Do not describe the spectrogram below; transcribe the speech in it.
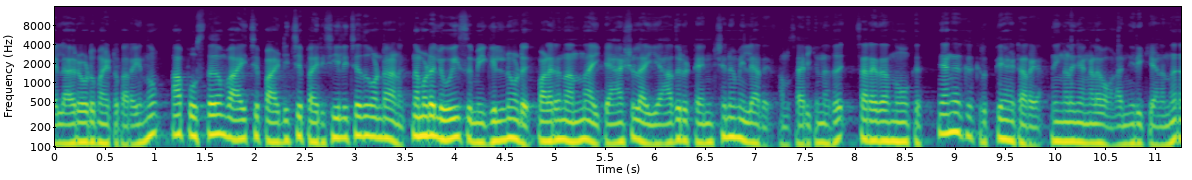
എല്ലാവരോടുമായിട്ട് പറയുന്നു. ആ പുസ്തകം വായിച്ച് പഠിച്ച് പരിശീലിച്ചത് കൊണ്ടാണ് നമ്മുടെ ലൂയിസ് മിഗിലിനോട് വളരെ നന്നായി കാഷ്വലായി യാതൊരു ടെൻഷനും ഇല്ലാതെ സംസാരിക്കുന്നത്. ഏതാ നോക്ക്. ഞങ്ങൾക്ക് കൃത്യമായിട്ട് അറിയാം. നിങ്ങൾ ഞങ്ങളെ വളഞ്ഞിരിക്കുകയാണെന്ന്.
